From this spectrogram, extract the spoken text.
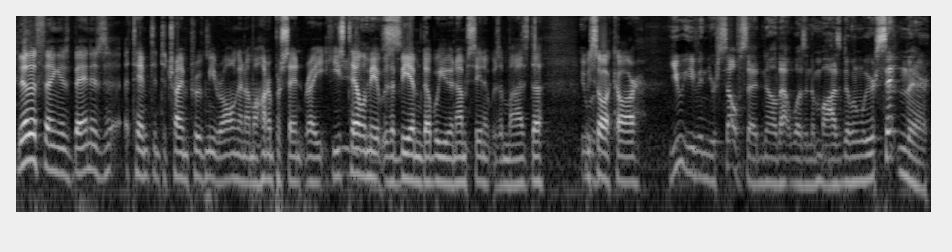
The other thing is Ben is attempting to try and prove me wrong, and I'm 100% right. He's telling me it was a BMW, and I'm saying it was a Mazda. It we was- saw a car. You even yourself said no, that wasn't a Mazda when we were sitting there.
